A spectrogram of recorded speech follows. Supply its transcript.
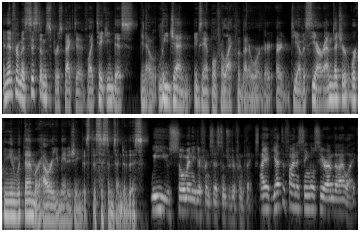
And then from a systems perspective, like taking this, you know, lead gen example, for lack of a better word, or, or, do you have a CRM that you're working in with them, or how are you managing this, the systems end of this? We use so many different systems for different things. I have yet to find a single CRM that I like.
